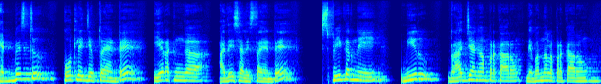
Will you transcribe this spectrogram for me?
ఎట్ బెస్ట్ కోర్టులు ఏం చెప్తాయంటే ఏ రకంగా ఆదేశాలు ఇస్తాయంటే స్పీకర్ని మీరు రాజ్యాంగం ప్రకారం నిబంధనల ప్రకారం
